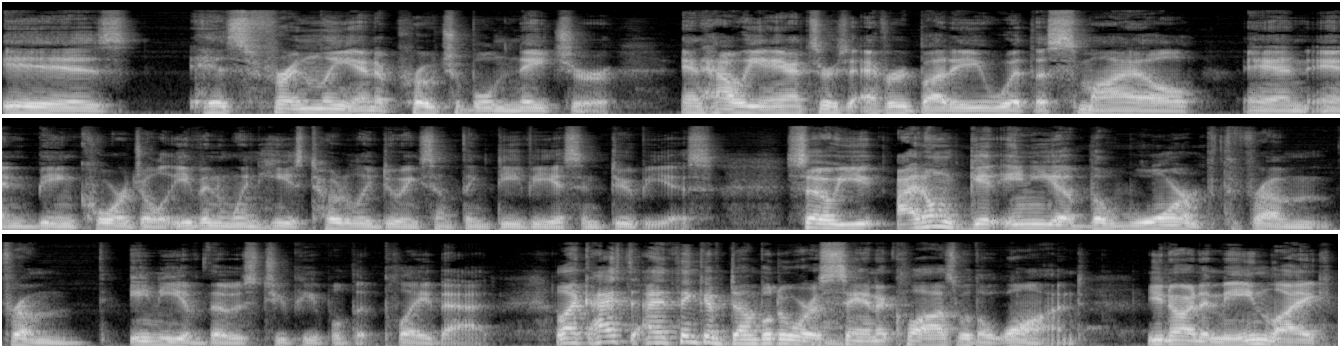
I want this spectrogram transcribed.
is his friendly and approachable nature and how he answers everybody with a smile and and being cordial even when he's totally doing something devious and dubious. So you I don't get any of the warmth from from any of those two people that play that. Like I th- I think of Dumbledore as Santa Claus with a wand. You know what I mean? Like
